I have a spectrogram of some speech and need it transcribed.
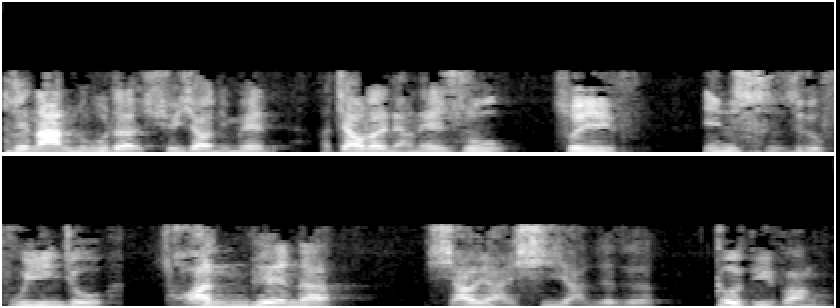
推拉奴的学校里面教了两年书。所以，因此这个福音就传遍了小亚细亚这个各地方。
